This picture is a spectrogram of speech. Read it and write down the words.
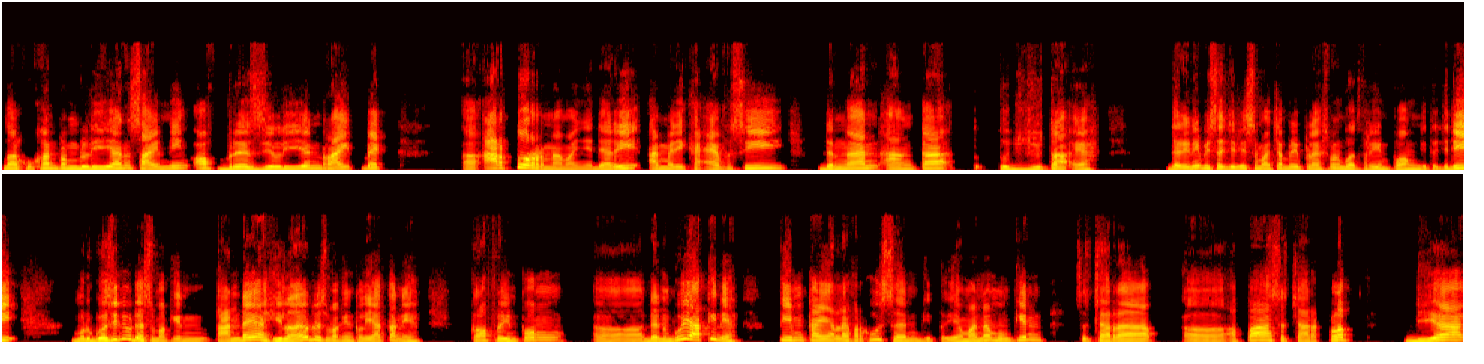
melakukan pembelian signing of Brazilian right back uh, Arthur namanya dari Amerika FC dengan angka 7 juta ya. Dan ini bisa jadi semacam replacement buat Frimpong gitu. Jadi menurut gue sih ini udah semakin tanda ya hilalnya udah semakin kelihatan ya. Kalau Frimpong uh, dan gue yakin ya tim kayak Leverkusen gitu yang mana mungkin secara uh, apa secara klub dia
